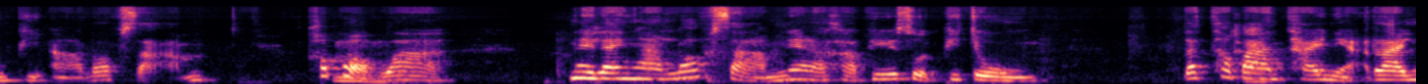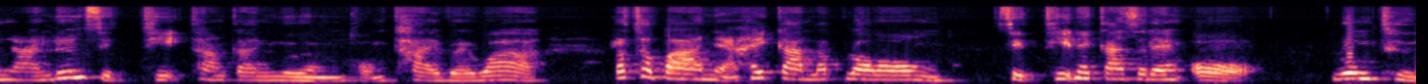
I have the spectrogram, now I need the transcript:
UPR รอบ3เขาบอกอืมว่าในรายงานรอบ3เนี่ยนะคะพี่วิสุทธิ์พี่จูง รัฐบาลไทยเนี่ยรายงานเรื่องสิทธิทางการเมืองของไทยไว้ว่า รัฐบาลเนี่ยให้การรับรองสิทธิในการแสดงออกรวมถึง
